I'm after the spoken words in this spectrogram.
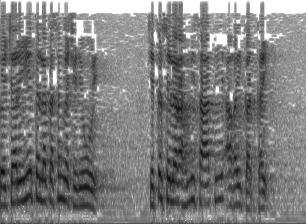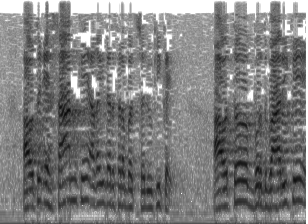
کچریت لک څنګه چې دی وي چې تسل رحمی ساتي اغي کټکای او ته احسان کې اغي در سره بد سلوکی کوي او ته بردباری کې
